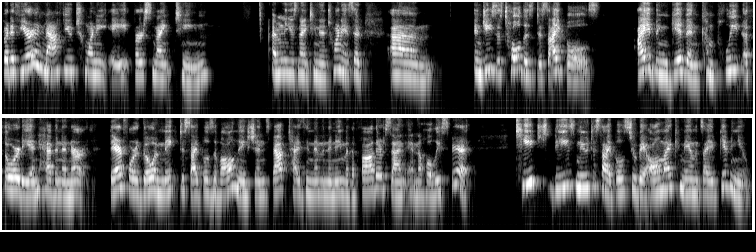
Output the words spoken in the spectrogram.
But if you're in Matthew 28, verse 19, I'm going to use 19 and 20. It said, um, and Jesus told his disciples, I have been given complete authority in heaven and earth. Therefore, go and make disciples of all nations, baptizing them in the name of the Father, Son, and the Holy Spirit. Teach these new disciples to obey all my commandments I have given you.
